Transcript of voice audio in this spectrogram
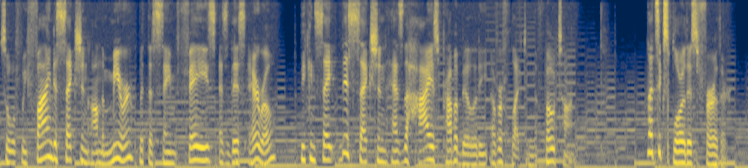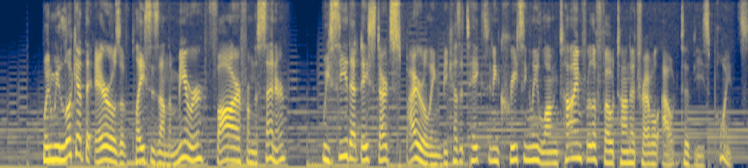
So if we find a section on the mirror with the same phase as this arrow, we can say this section has the highest probability of reflecting the photon. Let's explore this further. When we look at the arrows of places on the mirror far from the center, we see that they start spiraling because it takes an increasingly long time for the photon to travel out to these points.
